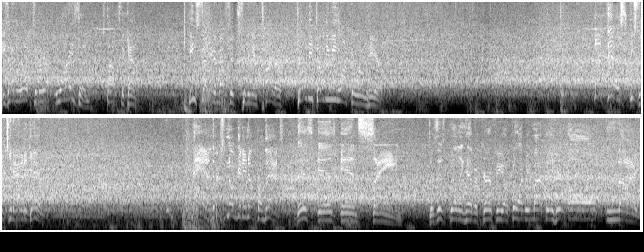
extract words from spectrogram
He's on the ropes and the ref wisely stops the count. He's sending a message to the entire WWE locker room here. Not this. He's looking at it again. Man, there's no getting up from that. This is insane. Does this building have a curfew? I feel like we might be here all night.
